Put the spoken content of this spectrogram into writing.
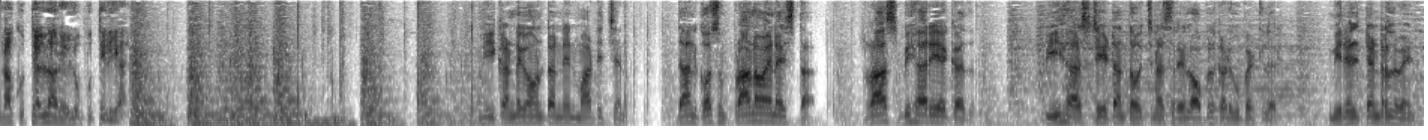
నాకు తెల్లారేలోపు తెలియాలి. మీకు అండగా ఉంటాను నేను మాటిచ్చాను. దానికోసం ప్రాణమైనా ఇస్తా. రాస్ బిహారీయే కాదు. బీహార్ స్టేట్ అంతా వచ్చినా సరే లోపలికి అడుగు పెట్టలేరు. మీరు వెళ్ళి టెండర్లు వేయండి.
